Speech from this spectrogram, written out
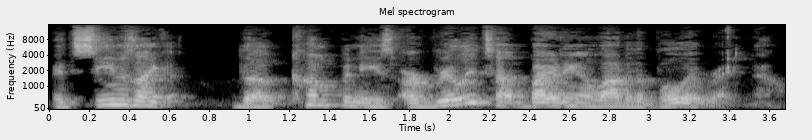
it seems like the companies are really t- biting a lot of the bullet right now.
